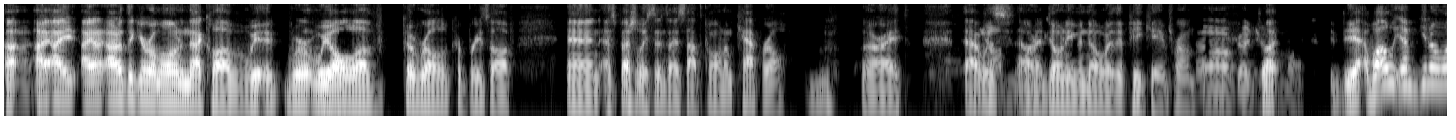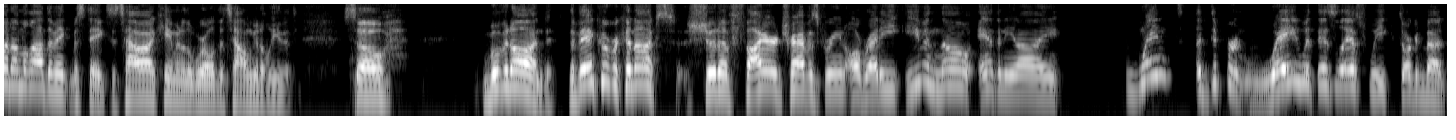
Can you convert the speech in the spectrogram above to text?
uh, I, I I don't think you're alone in that club. We we we all love Kirill Kaprizov, and especially since I stopped calling him Caprell. All right, that good was job, I don't even know where the P came from. Oh, good job, but, Mark. Yeah, well, you know what? I'm allowed to make mistakes. It's how I came into the world. It's how I'm going to leave it. So, moving on, the Vancouver Canucks should have fired Travis Green already, even though Anthony and I went a different way with this last week, talking about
